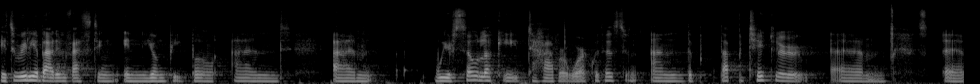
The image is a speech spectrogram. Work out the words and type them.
it's really about investing in young people and um, we're so lucky to have her work with us and, and the, that particular um, uh,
